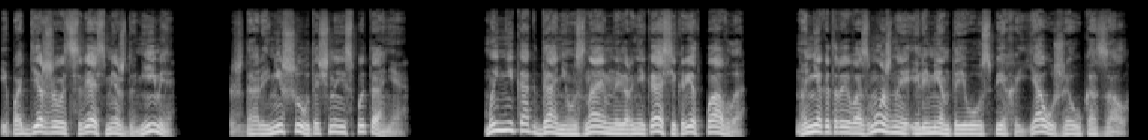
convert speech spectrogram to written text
и поддерживать связь между ними, ждали нешуточные испытания. Мы никогда не узнаем наверняка секрет Павла, но некоторые возможные элементы его успеха я уже указал.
